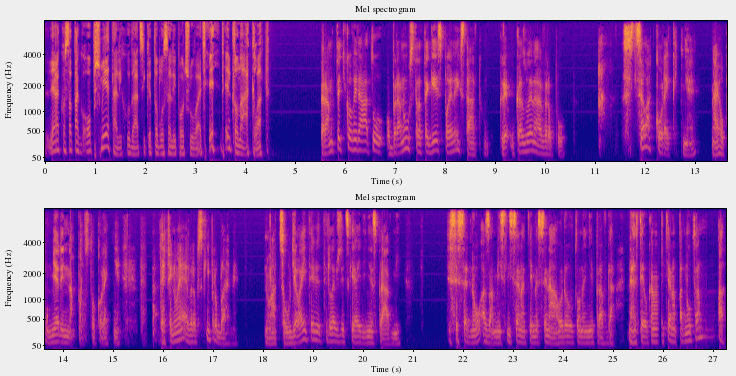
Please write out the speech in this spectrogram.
nejako sa tak obšmietali chudáci, keď to museli počúvať, tento náklad. Trump teďko vydá tu obranou strategii Spojených států, kde ukazuje na Evropu zcela korektně, na jeho poměry naprosto korektně, definuje evropský problémy No a co udělají ty, tyhle vždycky a jedině správní? Ty si sednou a zamyslí se nad tím, jestli náhodou to není pravda. Ne, ty okamžitě napadnou Trumpa.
